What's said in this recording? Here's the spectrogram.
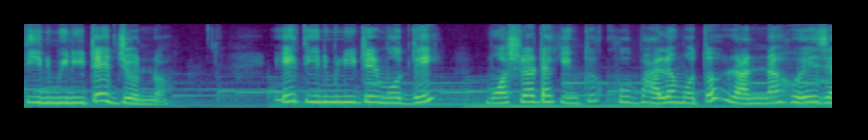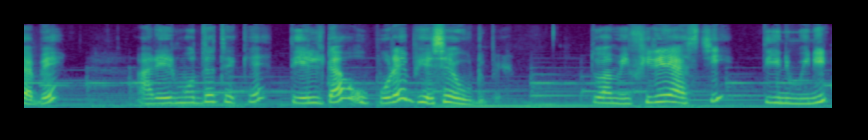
তিন মিনিটের জন্য। এই তিন মিনিটের মধ্যেই মশলাটা কিন্তু খুব ভালো মতো রান্না হয়ে যাবে আর এর মধ্যে থেকে তেলটা উপরে ভেসে উঠবে। তো আমি ফিরে আসছি তিন মিনিট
